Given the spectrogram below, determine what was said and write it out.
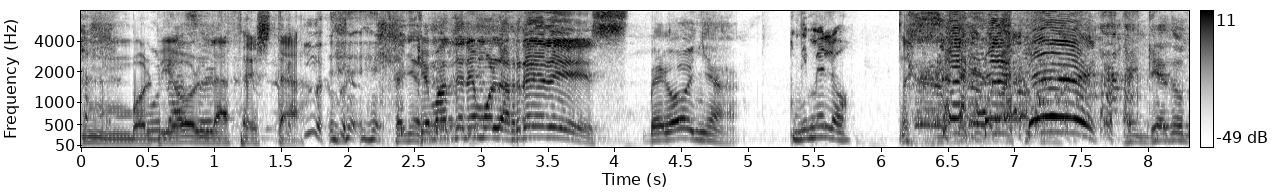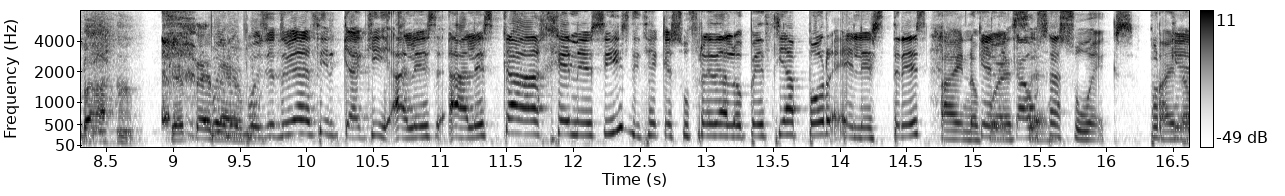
Mm, volvió Una la cesta. ¿Qué más tenemos en las redes? Begoña, Dímelo. ¿En qué tú estás? ¿qué? Bueno, pues yo te voy a decir que aquí Ales- Aleska Génesis dice que sufre de alopecia por el estrés Ay, no que puede le causa ser. su ex. Porque Ay, no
